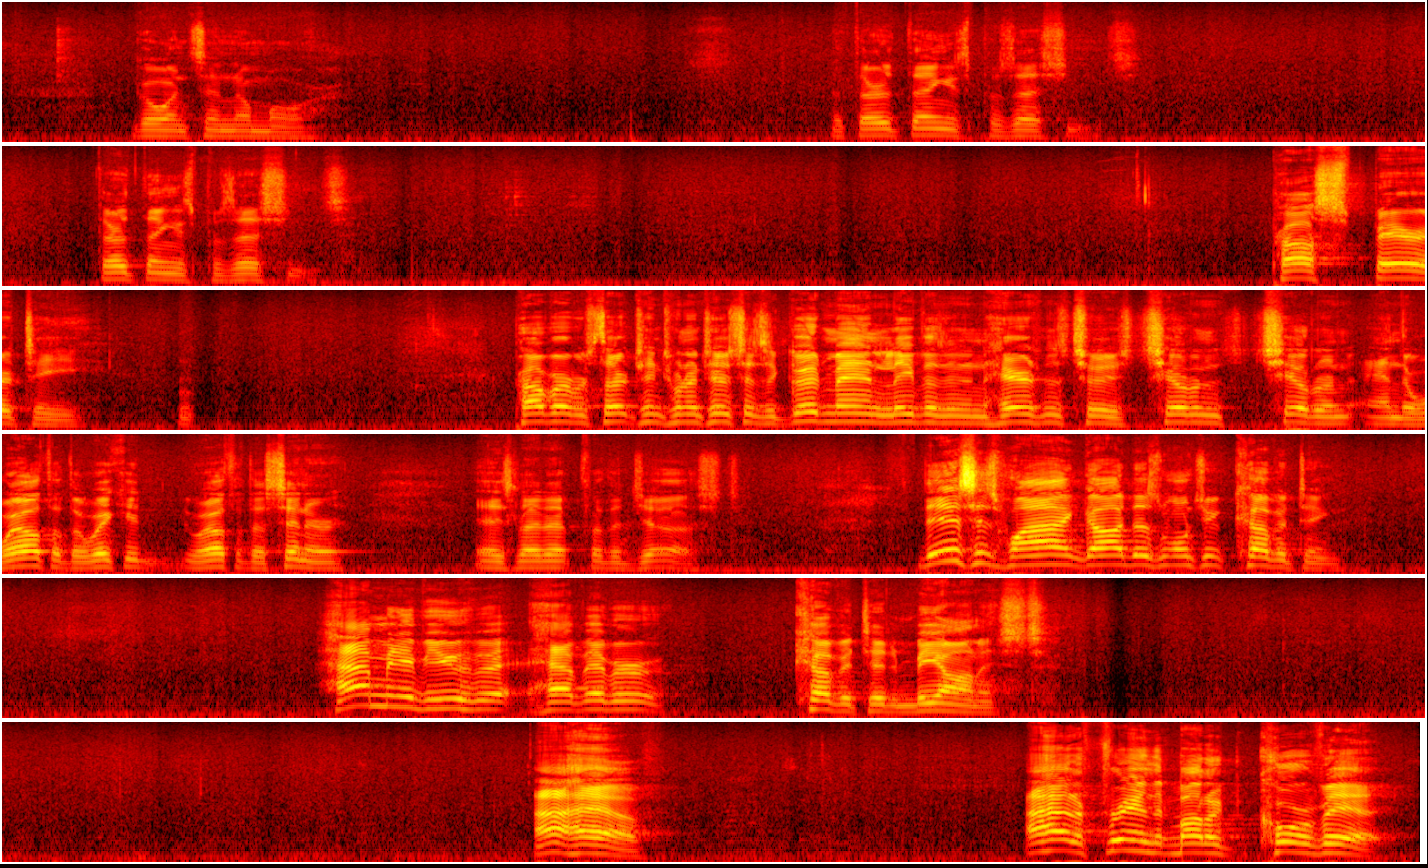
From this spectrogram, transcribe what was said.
go and sin no more. The third thing is possessions. Third thing is possessions. Prosperity. Proverbs 13, 22 says, A good man leaveth an inheritance to his children's children, and the wealth of the wicked, the wealth of the sinner, is laid up for the just. This is why God doesn't want you coveting. How many of you have ever coveted, and be honest? I have. I had a friend that bought a Corvette.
